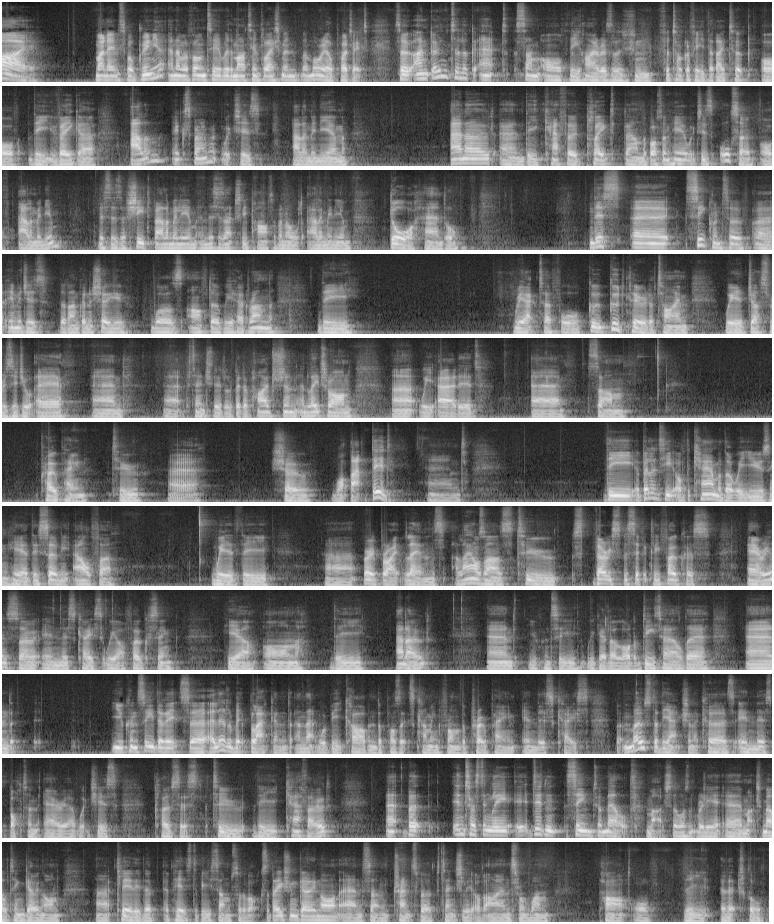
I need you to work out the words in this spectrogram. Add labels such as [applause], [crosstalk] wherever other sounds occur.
Hi, my name is Bob Greenyer and I'm a volunteer with the Martin Fleischmann Memorial Project. So I'm going to look at some of the high resolution photography that I took of the Vega alum experiment, which is aluminium anode and the cathode plate down the bottom here, which is also of aluminium. This is a sheet of aluminium and this is actually part of an old aluminium door handle this uh, sequence of uh, images that I'm going to show you was after we had run the reactor for good, good period of time with just residual air and uh, potentially a little bit of hydrogen. And later on uh, we added uh, some propane to uh, show what that did. And the ability of the camera that we're using here, the Sony Alpha with the uh, very bright lens allows us to very specifically focus areas. So in this case, we are focusing here on the anode and you can see we get a lot of detail there. And you can see that it's uh, a little bit blackened and that would be carbon deposits coming from the propane in this case. But most of the action occurs in this bottom area which is closest to the cathode. Uh, but interestingly it didn't seem to melt much. There wasn't really uh, much melting going on. Uh, clearly there appears to be some sort of oxidation going on and some transfer potentially of ions from one part of the electrical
